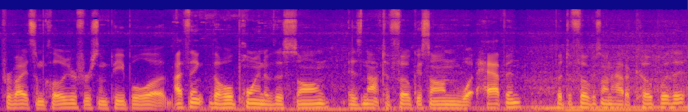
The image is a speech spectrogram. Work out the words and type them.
provide some closure for some people. Uh, I think the whole point of this song is not to focus on what happened, but to focus on how to cope with it.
